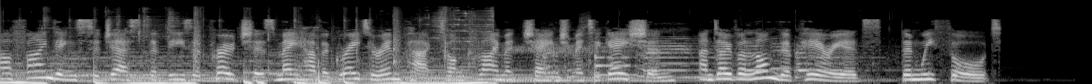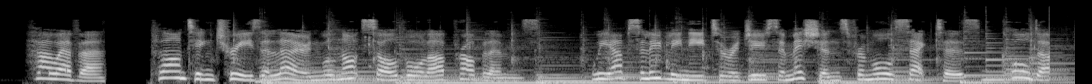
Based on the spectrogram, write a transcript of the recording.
Our findings suggest that these approaches may have a greater impact on climate change mitigation, and over longer periods, than we thought. However, planting trees alone will not solve all our problems. We absolutely need to reduce emissions from all sectors, called up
